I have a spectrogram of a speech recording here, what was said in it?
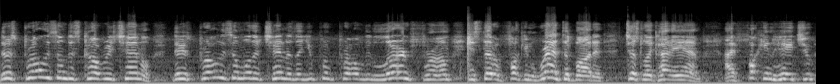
There's probably some Discovery channel. There's probably some other channels that you can probably learn from instead of fucking rant about it just like I am. I fucking hate you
